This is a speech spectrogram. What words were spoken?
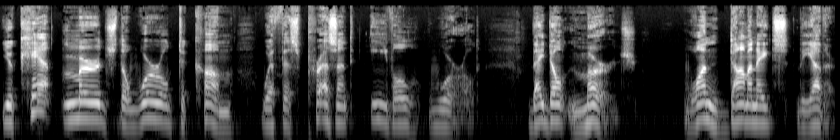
You can't merge the world to come with this present evil world. They don't merge. One dominates the other.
